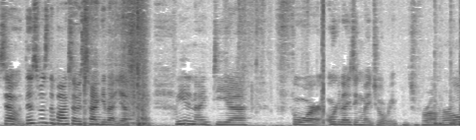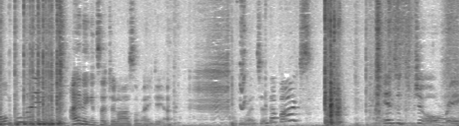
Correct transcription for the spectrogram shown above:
So this was the box I was talking about yesterday. I need an idea for organizing my jewelry. Drum roll, please. I think it's such an awesome idea. What's in the box? It's jewelry.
